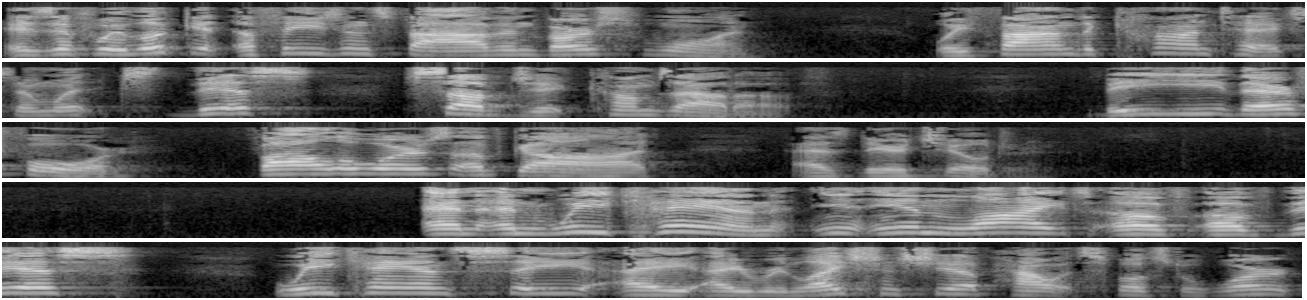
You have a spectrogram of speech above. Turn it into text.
is if we look at Ephesians 5 and verse 1, we find the context in which this subject comes out of. Be ye therefore followers of God as dear children. And, and we can, in light of, of this, we can see a, a relationship, how it's supposed to work.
